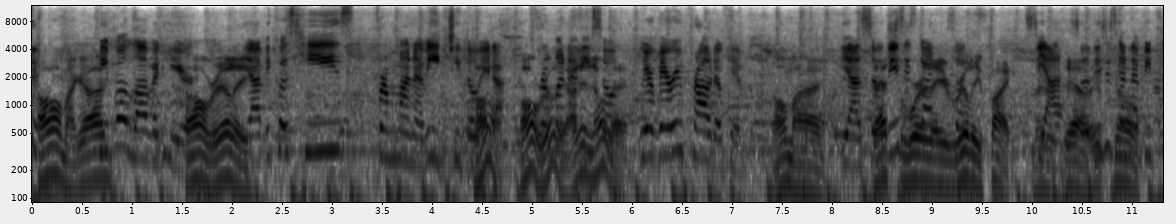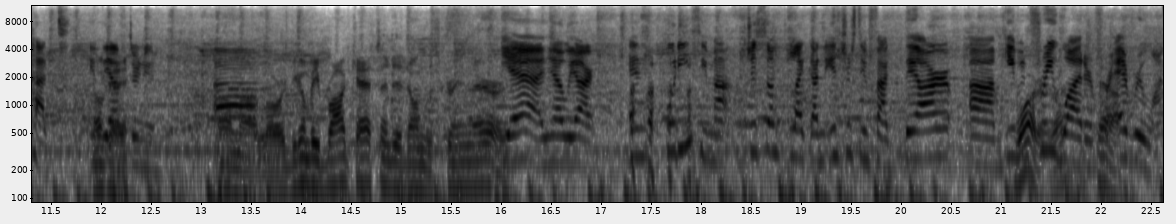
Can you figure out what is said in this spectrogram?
Oh my God. People love it here. Oh really? Yeah, because he's from Manabí, Chito Oh, Vera. oh, from really? I didn't know so that. We're very proud of him. Oh my. Yeah, so That's this is where gonna- they so- really fight. Yeah, so this is no- gonna be packed in Okay. the afternoon. Oh my Um, lord! You're gonna be broadcasting it on the screen there? Or? Yeah, yeah, we are. And Purísima, just some like an interesting fact, they are um, giving Water, free right? water for Yeah. everyone.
